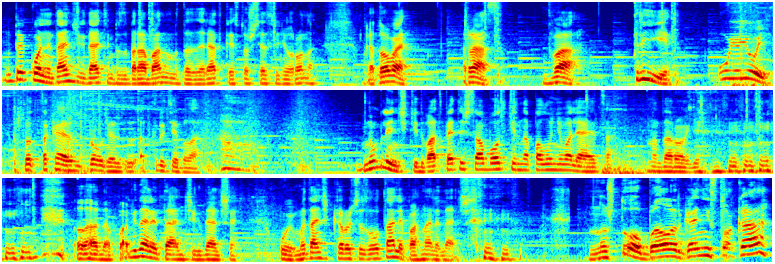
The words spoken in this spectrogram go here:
Ну, прикольный танчик, да, типа с барабаном, с зарядкой 160 среднего урона. Готовы? Раз, два, три. Ой-ой-ой, что-то такая долгое открытие было. Ну, блинчики, 25 тысяч свободки на полу не валяется на дороге. Ладно, погнали танчик дальше. Ой, мы танчик, короче, залутали, погнали дальше. Ну что, бал органист АК?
